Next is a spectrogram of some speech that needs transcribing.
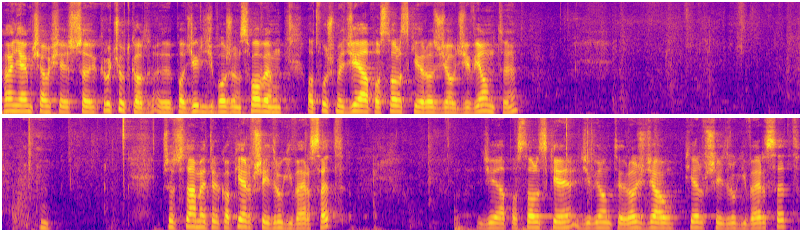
Kochani, ja chciał się jeszcze króciutko y, podzielić Bożym Słowem. Otwórzmy Dzieje Apostolskie, rozdział 9. Przeczytamy tylko pierwszy i drugi werset. Dzieje Apostolskie, dziewiąty rozdział, pierwszy i drugi werset.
